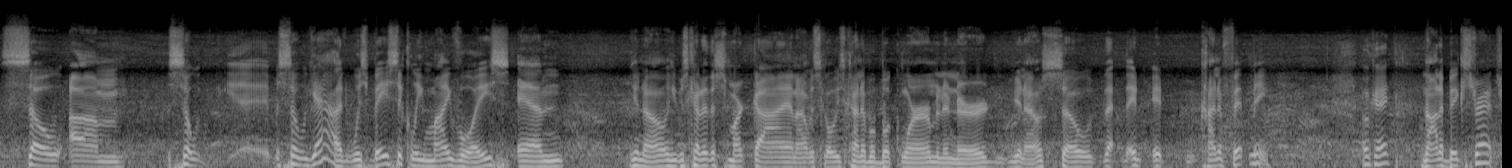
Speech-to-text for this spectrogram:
So, um, so, so yeah, it was basically my voice, and you know, he was kind of the smart guy, and I was always kind of a bookworm and a nerd, you know. So that it, it kind of fit me. Okay. Not a big stretch.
